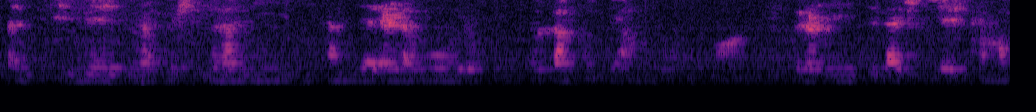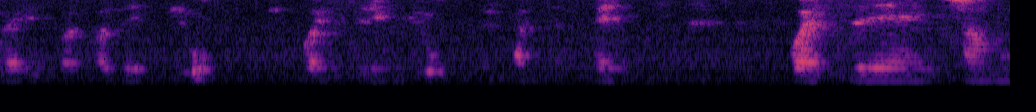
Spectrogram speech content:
la decisione di una persona di cambiare lavoro lato abbiamo sicuramente la ricerca magari di qualcosa in più, che può essere in più per tanti aspetti, può essere diciamo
